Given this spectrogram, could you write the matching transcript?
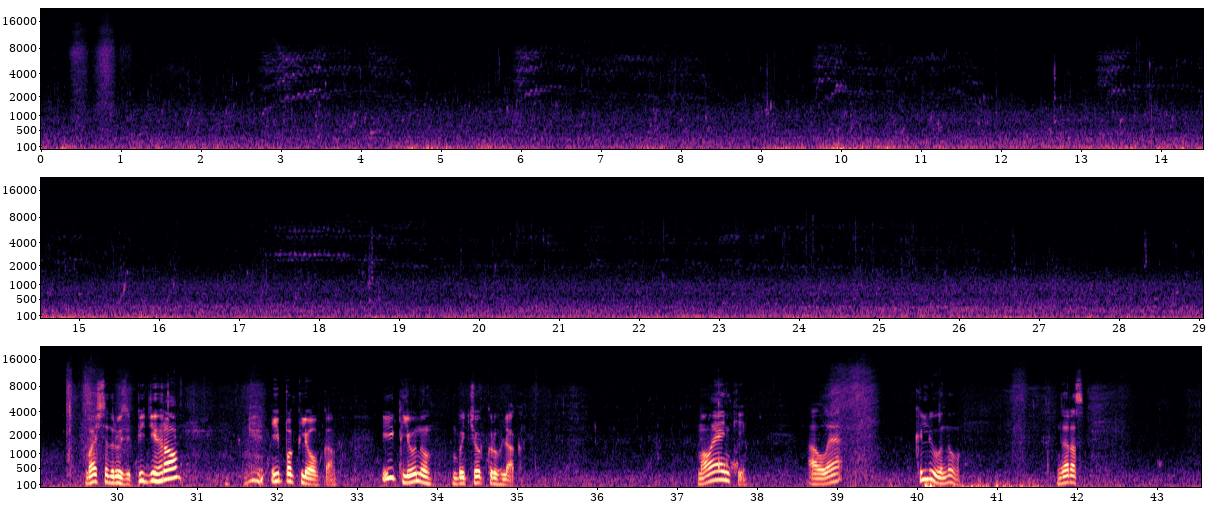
Бачите, друзі, підіграв і покльовка. І клюнув бичок кругляк. Маленький, але клюнув. Зараз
